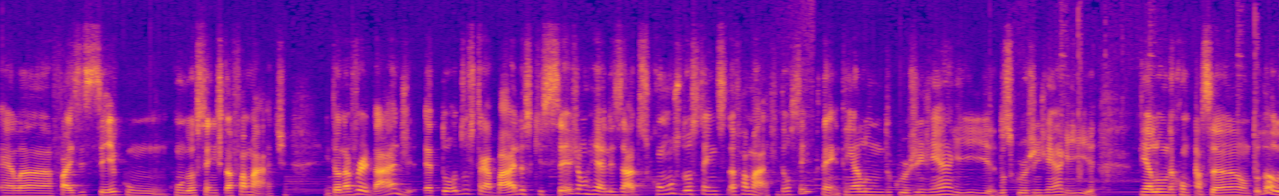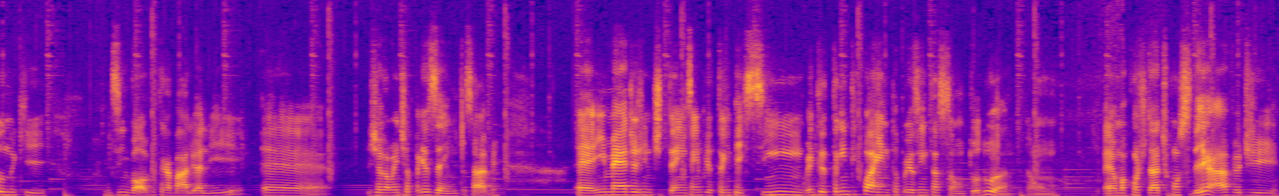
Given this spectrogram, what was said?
ela faz IC com, com o docente da FAMAT. Então, na verdade, é todos os trabalhos que sejam realizados com os docentes da FAMAT. Então, sempre tem. Tem aluno do curso de engenharia, dos cursos de engenharia, tem aluno da computação, todo aluno que, que desenvolve o trabalho ali é, geralmente apresenta, sabe? É, em média, a gente tem sempre 35, entre 30 e 40 apresentação todo ano. Então, é uma quantidade considerável de,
